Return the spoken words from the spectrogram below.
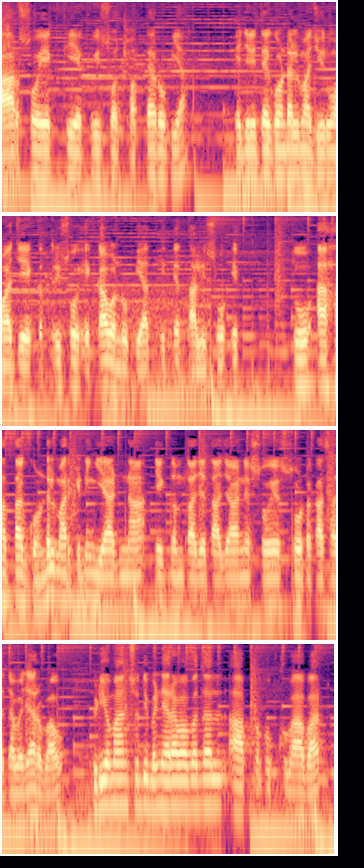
બારસો એકથી એકવીસો છોતેર રૂપિયા. એ જ રીતે ગોંડલમાં જીરું આજે એકત્રીસો એકાવન રૂપિયાથી તેતાલીસો એક. તો આ હતા ગોંડલ માર્કેટિંગ યાર્ડના એકદમ તાજે તાજા અને સો એ સો ટકા સાચા બજાર ભાવ. વિડીયોમાં અંત સુધી બન્યા રહેવા બદલ આપનો ખૂબ ખૂબ આભાર.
